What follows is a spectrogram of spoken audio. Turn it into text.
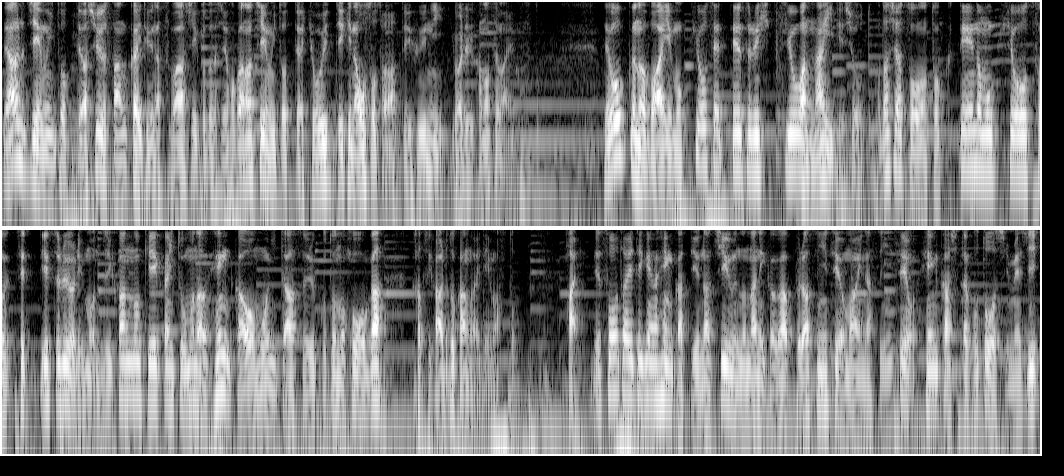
であるチームにとっては週3回というのは素晴らしいことだし、他のチームにとっては教育的な遅さだというふうに言われる可能性もありますと。で多くの場合、目標を設定する必要はないでしょうと。私はその特定の目標を設定するよりも、時間の経過に伴う変化をモニターすることの方が価値があると考えていますと。はい、で相対的な変化っていうのはチームの何かがプラスにせよマイナスにせよ変化したことを示し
